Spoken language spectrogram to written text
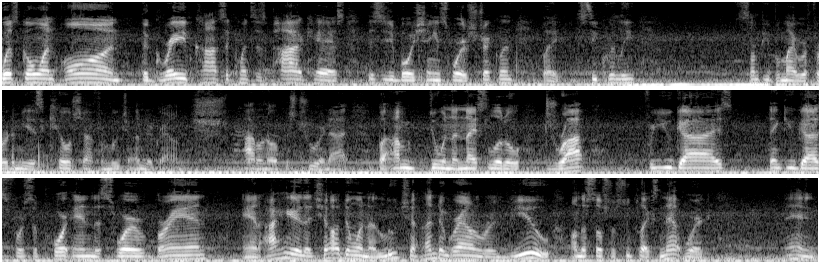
What's going on? The Grave Consequences podcast. This is your boy Shane Swerve Strickland, but secretly, some people might refer to me as Killshot from Lucha Underground. I don't know if it's true or not, but I'm doing a nice little drop for you guys. Thank you guys for supporting the Swerve brand. And I hear that y'all doing a Lucha Underground review on the Social Suplex Network. Man,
